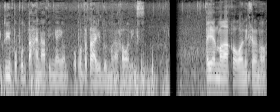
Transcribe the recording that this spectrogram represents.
Ito yung pupuntahan natin ngayon. Pupunta tayo doon mga ka-onyx. Ayan mga ka-onyx ano.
